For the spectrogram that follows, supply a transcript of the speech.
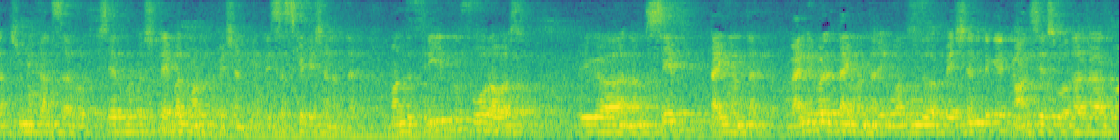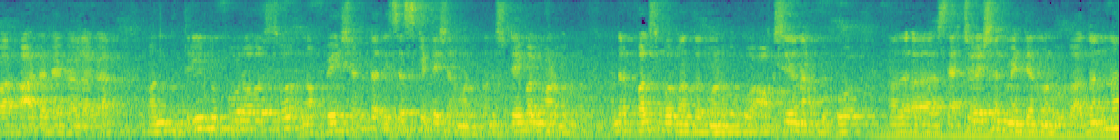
ಲಕ್ಷ್ಮೀಕಾಂತ್ ಸರ್ ಸೇರ್ಬಿಟ್ಟು ಸ್ಟೇಬಲ್ ಮಾಡೋದು ಪೇಷಂಟ್ಗೆ ರಿಸಸ್ಕಿಟೇಷನ್ ಅಂತಾರೆ. ಒಂದು ತ್ರೀ ಟು ಫೋರ್ ಅವರ್ಸ್ ಈಗ ನಮ್ಮ ಸೇಫ್ ಟೈಮ್ ಅಂತಾರೆ. ವ್ಯಾಲ್ಯೂಬಲ್ ಟೈಮ್ ಅಂತಾರೆ ಒಂದು ಪೇಷಂಟ್ಗೆ ಕಾನ್ಸಿಯಸ್ ಹೋದಾಗ ಅಥವಾ ಹಾರ್ಟ್ ಅಟ್ಯಾಕ್ ಆದಾಗ ಒಂದು ತ್ರೀ ಟು ಫೋರ್ ಅವರ್ಸು ನಾವು ಪೇಷಂಟ್ ರಿಸಸ್ಕಿಟೇಷನ್ ಮಾಡಬೇಕು. ಅಂದರೆ ಸ್ಟೇಬಲ್ ಮಾಡಬೇಕು. ಅಂದರೆ ಪಲ್ಸ್ ಬರುವಂಥದ್ದು ಮಾಡಬೇಕು ಆಕ್ಸಿಜನ್ ಹಾಕಬೇಕು ಸ್ಯಾಚುರೇಷನ್ ಮೇಂಟೈನ್ ಮಾಡಬೇಕು. ಅದನ್ನು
